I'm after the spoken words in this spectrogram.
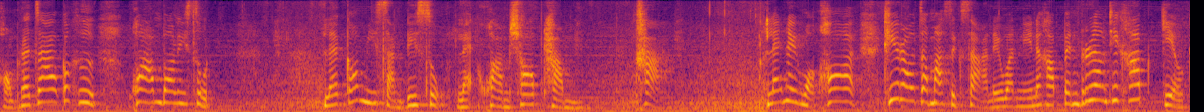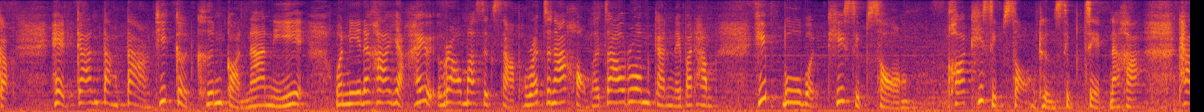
ของพระเจ้าก็คือ ความบริสุทธิ์ และก็มีสันติสุขและความชอบธรรมค่ะ และในหัวข้อที่เราจะมาศึกษาในวันนี้นะคะ เป็นเรื่องที่คาบเกี่ยวกับเหตุการณ์ต่างๆ ที่เกิดขึ้นก่อนหน้านี้ วันนี้นะคะอยากให้เรามาศึกษาพระวจนะของพระเจ้าร่วมกันในพระธรรมฮิบรูบทที่ 12ข้อที่ 12 ถึง 17 นะคะ ถ้า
